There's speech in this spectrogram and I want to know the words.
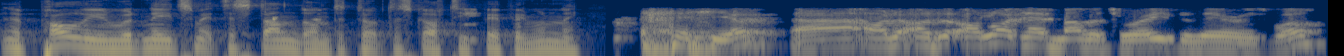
Napoleon would need something to stand on to talk to Scottie Pippen, wouldn't he? yep. Uh, I'd, I'd, I'd, like to have Mother Teresa there as well.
